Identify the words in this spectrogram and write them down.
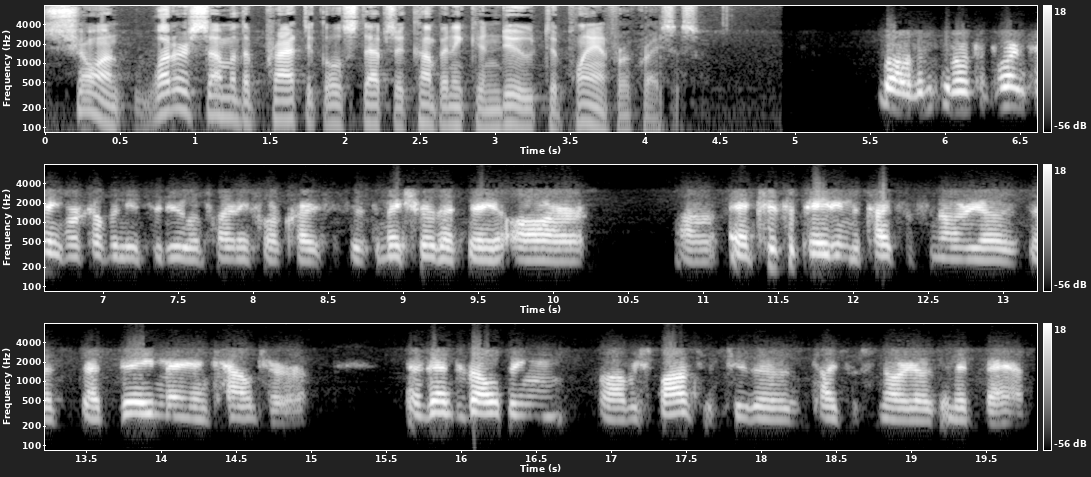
Sean, what are some of the practical steps a company can do to plan for a crisis? Well, the, the most important thing for a company to do in planning for a crisis is to make sure that they are uh, anticipating the types of scenarios that, that they may encounter, and then developing uh, responses to those types of scenarios in advance.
